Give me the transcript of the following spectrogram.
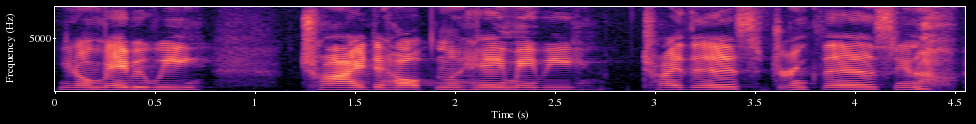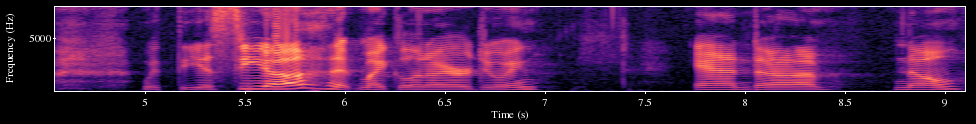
You know, maybe we tried to help them, hey, maybe try this, drink this, you know, with the ASEA that Michael and I are doing. And uh, no,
